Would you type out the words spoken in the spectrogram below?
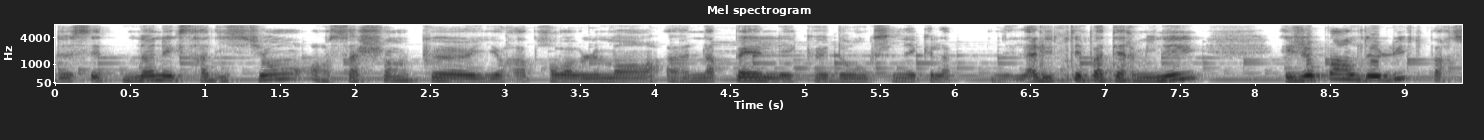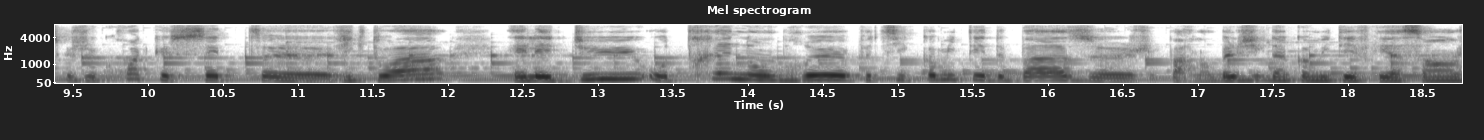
de cette non-extradition en sachant qu'il y aura probablement un appel et que donc ce n'est que la, la lutte n'est pas terminée. Et je parle de lutte parce que je crois que cette euh, victoire, elle est due aux très nombreux petits comités de base. Euh, je parle en Belgique d'un comité Free Assange.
